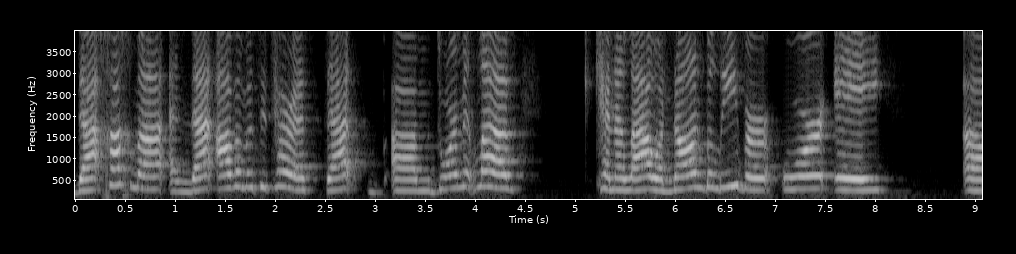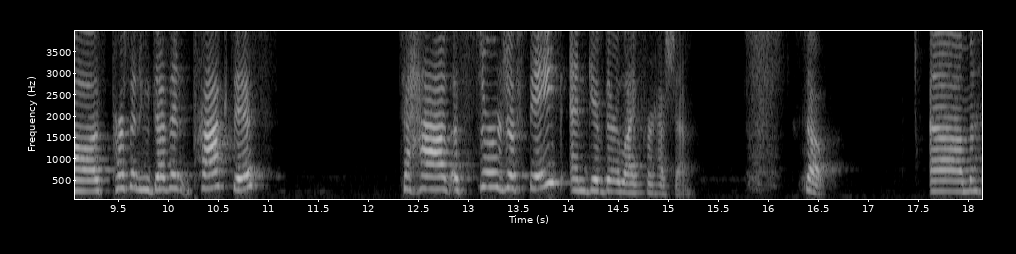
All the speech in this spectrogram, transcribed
that Chachma and that Ahava Mesuteres, that um, dormant love, can allow a non believer or a uh, person who doesn't practice to have a surge of faith and give their life for Hashem. So, um,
